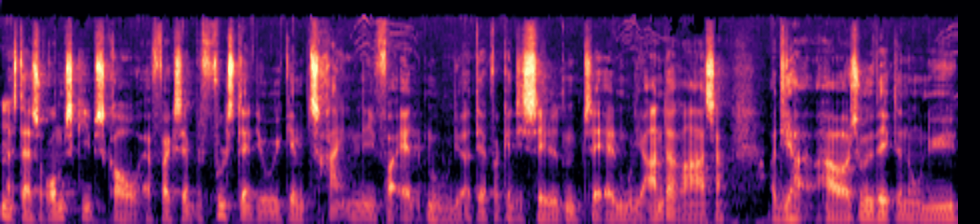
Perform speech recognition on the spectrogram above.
Mm. Altså deres rumskibsskrog er for eksempel fuldstændig uigennemtrængelige for alt muligt, og derfor kan de sælge dem til alle mulige andre raser, og de har, har også udviklet nogle nye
